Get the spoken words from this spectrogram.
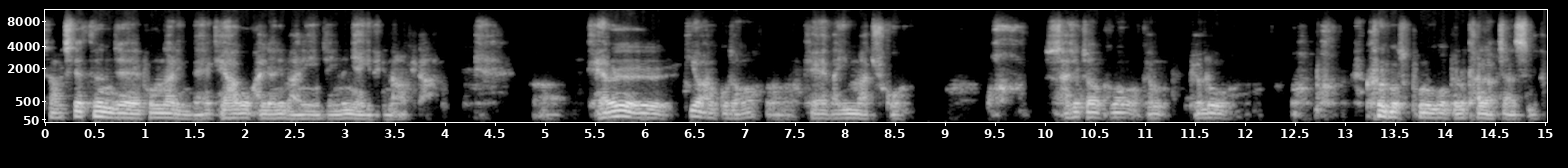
자 어찌됐든 이제 봄날인데 개하고 관련이 많이 이제 있는 얘기들이 나옵니다. 어, 개를 끼어안고서 어, 개에다 입 맞추고 어, 사실 저 그거 그냥 별로 어, 뭐, 그런 모습 보는 거 별로 달갑지 않습니다.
